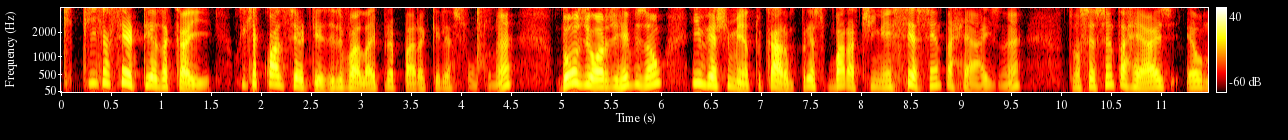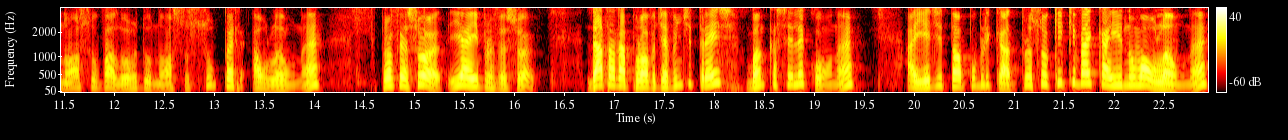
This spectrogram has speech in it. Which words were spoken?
que, que é certeza cair? O que é quase certeza? Ele vai lá e prepara aquele assunto, né? 12 horas de revisão, investimento, cara, um preço baratinho, é 60 reais, né? Então, 60 reais é o nosso valor do nosso super aulão, né? Professor, e aí, professor? Data da prova, dia 23, Banca Selecom, né? Aí, edital publicado. Professor, o que, que vai cair no aulão, né?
